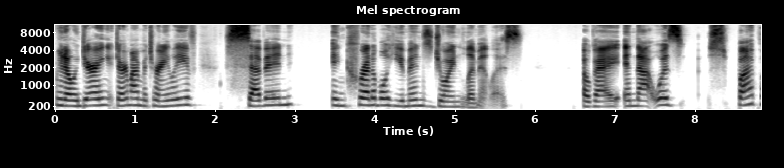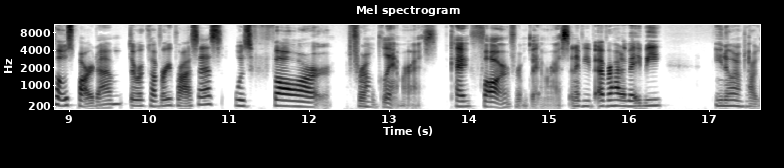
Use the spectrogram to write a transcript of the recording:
You know, and during during my maternity leave, seven incredible humans joined Limitless. Okay. And that was my postpartum, the recovery process was far from glamorous. Okay. Far from glamorous. And if you've ever had a baby, you know what I'm talking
